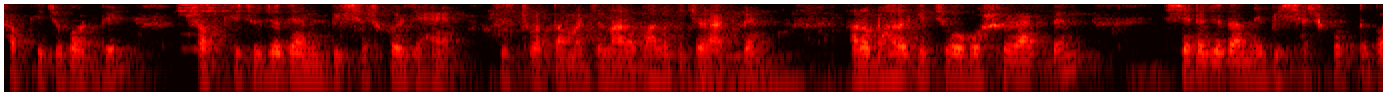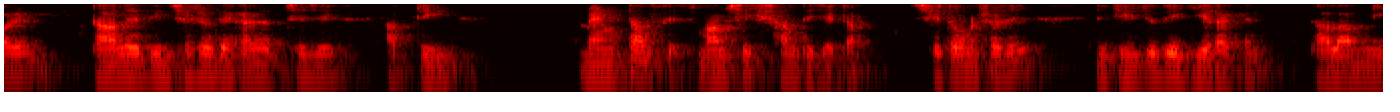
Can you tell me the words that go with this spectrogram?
সব কিছু ঘটবে সব কিছু যদি আমি বিশ্বাস করি যে হ্যাঁ সৃষ্টিকর্তা আমার জন্য আরও ভালো কিছু রাখবেন আরও ভালো কিছু অবশ্যই রাখবেন, সেটা যদি আপনি বিশ্বাস করতে পারেন, তাহলে দিন শেষে দেখা যাচ্ছে যে আপনি মেন্টাল ফেস মানসিক শান্তি যেটা, সেটা অনুসারে নিজেকে যদি এগিয়ে রাখেন, তাহলে আপনি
